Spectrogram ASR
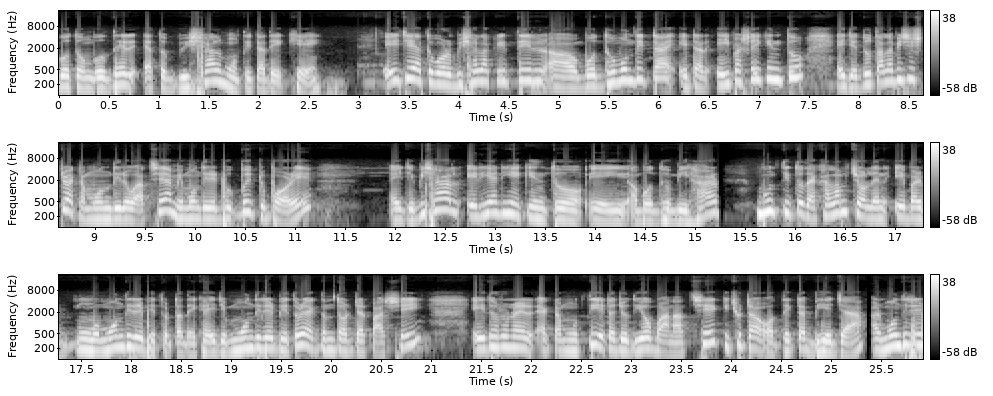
গৌতম বুদ্ধের এত বিশাল মূর্তিটা দেখে। এই যে এত বড় বিশাল আকৃতির বৌদ্ধ মন্দিরটা, এটার এই পাশেই কিন্তু এই যে দোতলা বিশিষ্ট একটা মন্দিরও আছে, আমি মন্দিরে ঢুকবো একটু পরে। এই যে বিশাল এরিয়া নিয়ে কিন্তু এই বৌদ্ধ বিহার মূর্তি তো দেখালাম, চলেন এবার মন্দিরের ভেতরটা দেখা এই যে মন্দিরের ভেতরে একদম দরজার পাশেই এই ধরনের একটা মূর্তি, এটা যদিও বানাচ্ছে, কিছুটা অর্ধেকটা ভেজা। আর মন্দিরের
